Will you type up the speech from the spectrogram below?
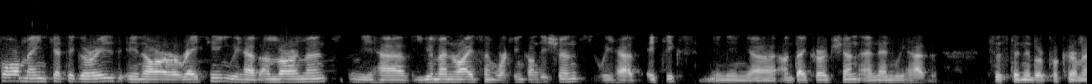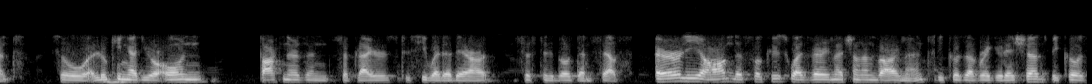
four main categories in our rating. We have environment, we have human rights and working conditions, we have ethics, meaning uh, anti-corruption, and then we have sustainable procurement. So uh, looking at your own partners and suppliers to see whether they are sustainable themselves. Early on, the focus was very much on environment because of regulations, because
